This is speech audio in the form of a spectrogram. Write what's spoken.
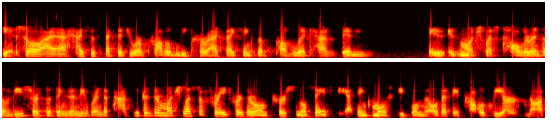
Yeah, so I, I suspect that you are probably correct. I think the public has been is, is much less tolerant of these sorts of things than they were in the past because they're much less afraid for their own personal safety. I think most people know that they probably are not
